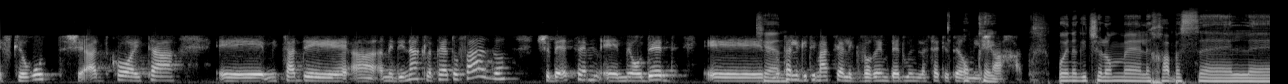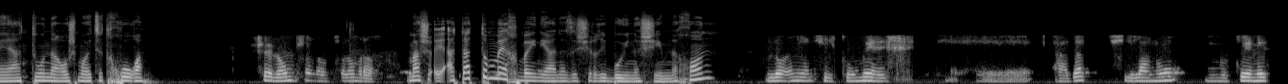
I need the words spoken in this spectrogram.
הפקרות שעד כה הייתה אה, מצד אה, המדינה כלפי התופעה הזאת, שבעצם אה, מעודד, אה, כן. נותן לגיטימציה לגברים בדואים לשאת יותר אוקיי. מאישה אחת. בואי נגיד שלום אה, לך בסל אתונה, ראש מועצת חורה. שלום, שלום, שלום רב. מש... אתה תומך בעניין הזה של ריבוי נשים, נכון? לא עניין של תומך. אה, הדת שלנו נותנת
